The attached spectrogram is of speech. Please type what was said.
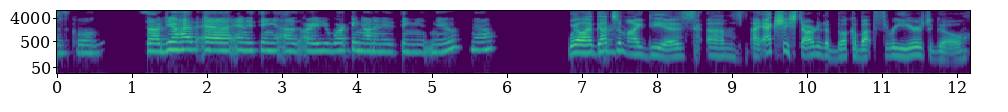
that's cool. So, do you have uh, anything? Uh, are you working on anything new now? Well, I've got some ideas. Um, I actually started a book about three years ago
